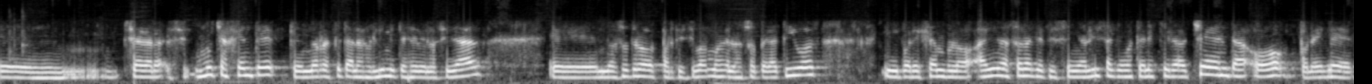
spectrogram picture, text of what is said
eh, mucha gente que no respeta los límites de velocidad. Eh, nosotros participamos de los operativos y, por ejemplo, hay una zona que te señaliza que vos tenés que ir a 80 o ponerle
